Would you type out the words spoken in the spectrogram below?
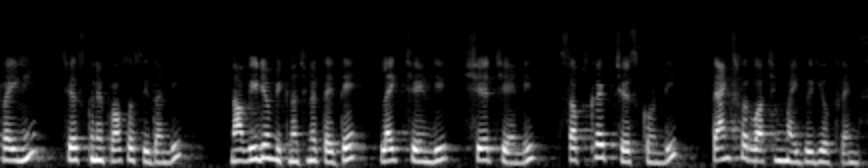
ఫ్రైని చేసుకునే ప్రాసెస్ ఇదండి. నా వీడియో మీకు నచ్చినట్టయితే లైక్ చేయండి షేర్ చేయండి సబ్స్క్రైబ్ చేసుకోండి. Thanks for watching my video friends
